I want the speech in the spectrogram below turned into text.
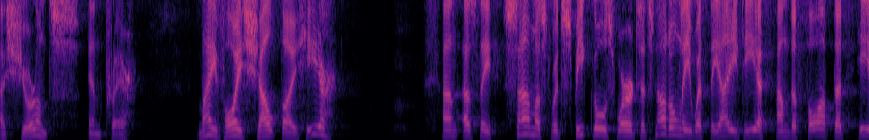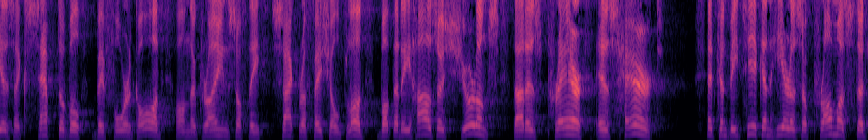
assurance in prayer. My voice shalt thou hear. And as the psalmist would speak those words, it's not only with the idea and the thought that he is acceptable before God on the grounds of the sacrificial blood, but that he has assurance that his prayer is heard. It can be taken here as a promise that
